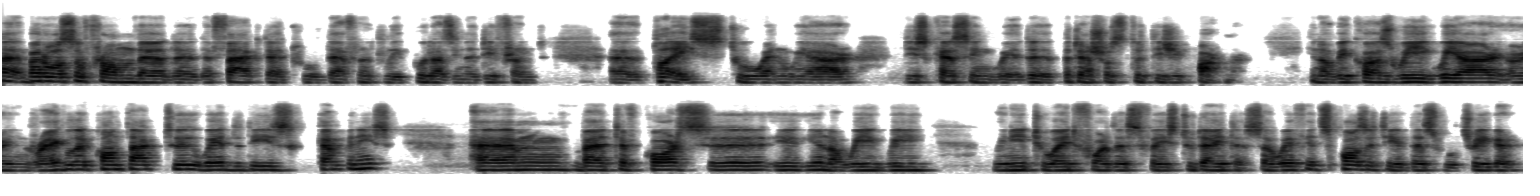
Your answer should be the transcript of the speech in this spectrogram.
uh, but also from the, the, the, fact that will definitely put us in a different uh, place to when we are discussing with a potential strategic partner. You know, because we, we are in regular contact with these companies, um, but of course, uh, you, you know, we, we, we need to wait for this phase two data. So if it's positive, this will trigger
